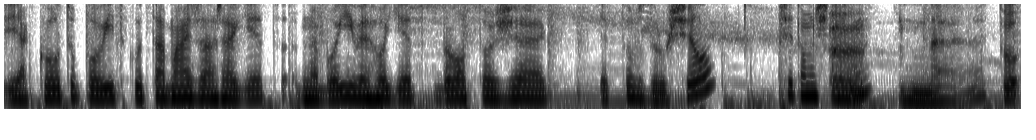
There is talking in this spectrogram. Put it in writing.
jakou tu povídku tam máš zařadit nebo ji vyhodit, bylo to, že tě to vzrušilo při tom čtení? Uh, ne, to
